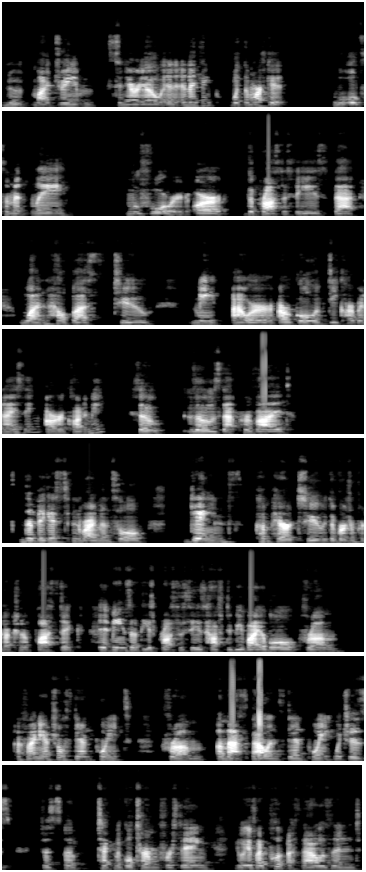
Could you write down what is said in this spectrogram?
you know, my dream scenario and, and I think what the market will ultimately move forward are the processes that one help us to meet our our goal of decarbonizing our economy. So those that provide the biggest environmental gains compared to the virgin production of plastic. It means that these processes have to be viable from a financial standpoint, from a mass balance standpoint, which is just a technical term for saying, you know, if I put a thousand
